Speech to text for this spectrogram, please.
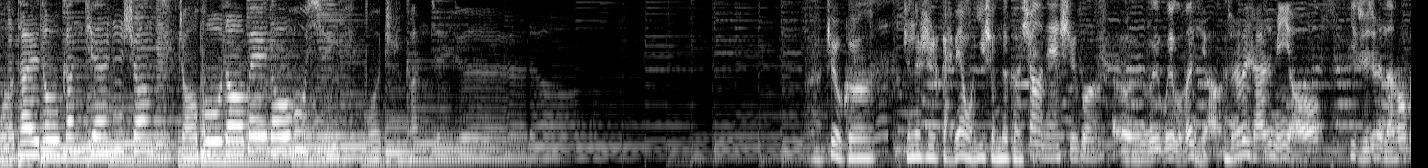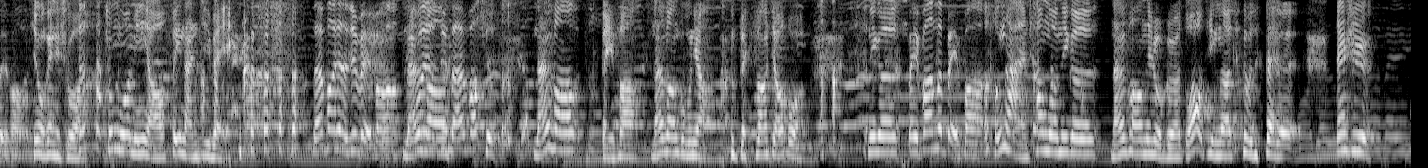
我抬头看天上，找不到北斗星，我只看见月亮。嗯，这首歌是改变我一生的歌曲。少年时光，呃，我我有个问题啊，就是为啥这民谣一直就是南方北方？行，我跟你说，中国民谣非南即北，南方想去北方，南方去南方。南方、北方，南方姑娘，北方小伙。那个北方的北方，彭坦唱过那个《南方》那首歌，多好听啊，对不对？对。但是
